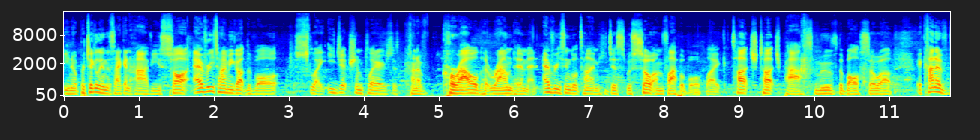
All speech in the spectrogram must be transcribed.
you know, particularly in the second half, you saw every time he got the ball, like Egyptian players just kind of corralled around him, and every single time he just was so unflappable. Like touch, touch, pass, move the ball so well. It kind of,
